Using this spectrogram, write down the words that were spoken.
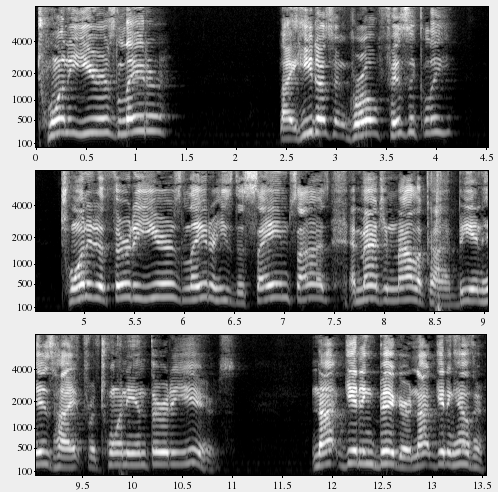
20 years later, like he doesn't grow physically, 20 to 30 years later, he's the same size. Imagine Malachi being his height for 20 and 30 years, not getting bigger, not getting healthier.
